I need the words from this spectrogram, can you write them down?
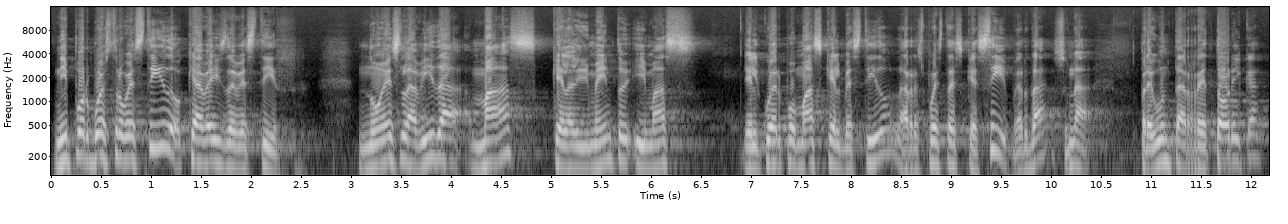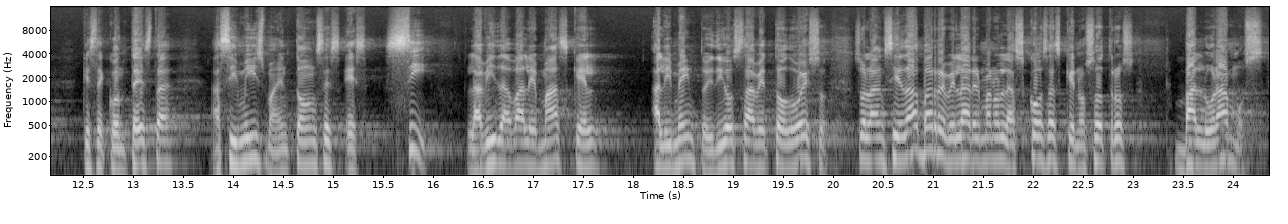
ni por vuestro vestido que habéis de vestir. ¿No es la vida más que el alimento y más el cuerpo más que el vestido? La respuesta es que sí, ¿verdad? Es una pregunta retórica que se contesta a sí misma. Entonces es sí. La vida vale más que el alimento y Dios sabe todo eso. So, la ansiedad va a revelar, hermanos, las cosas que nosotros valoramos.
